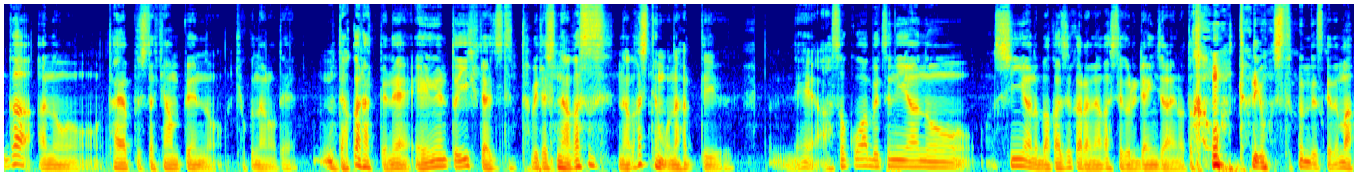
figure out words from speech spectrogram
があのタイアップしたキャンペーンの曲なのでだからってね延々といい日旅立ち流す流してもなっていう。ねあそこは別にあの深夜のバカ力流してくれりゃいいんじゃないのとか思ったりもするんですけどまあ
